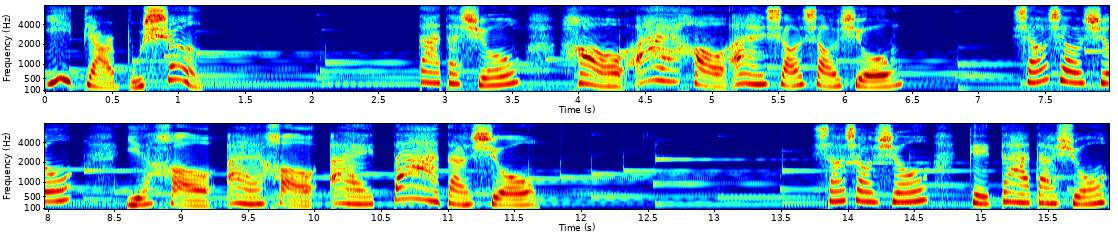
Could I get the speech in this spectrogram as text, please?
一点儿不剩。大大熊好爱好爱小小熊，小小熊也好爱好爱大大熊。小小熊给大大熊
